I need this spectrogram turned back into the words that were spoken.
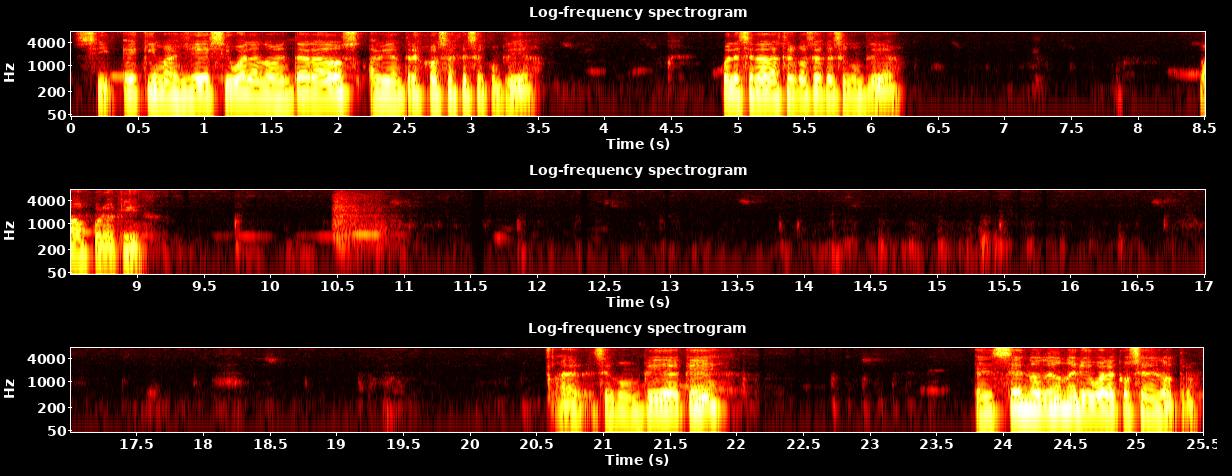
si x más y es igual a 90 grados, habían tres cosas que se cumplían. ¿Cuáles eran las tres cosas que se cumplían? Vamos por aquí. A ver, ¿se cumplía que el seno de uno era igual a coseno del otro?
